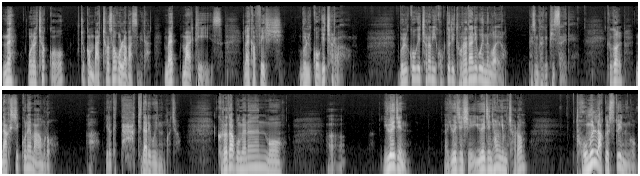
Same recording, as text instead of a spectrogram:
네, 오늘 첫 곡 조금 맞춰서 골라봤습니다. Matt Maltese, Like a Fish, 물고기처럼. 물고기처럼 이 곡들이 돌아다니고 있는 거예요. 배순탁의 B side. 그걸 낚시꾼의 마음으로 아, 이렇게 딱 기다리고 있는 거죠. 그러다 보면은 뭐 어, 유해진 유해진 씨, 유해진 형님처럼 돔을 낚을 수도 있는 거고.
